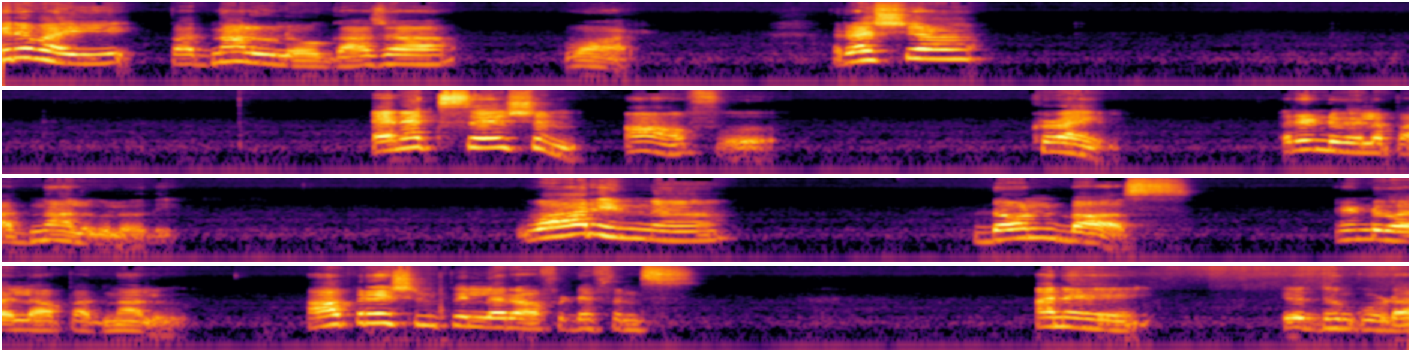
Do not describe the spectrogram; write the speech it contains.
ఇరవై పద్నాలుగులో Gaza war. Russia annexation of Crimea. రెండు వేల పద్నాలుగులోది. వార్ ఇన్ డోన్బాస్ రెండు వేల పద్నాలుగు. ఆపరేషన్ పిల్లర్ ఆఫ్ డిఫెన్స్ అనే యుద్ధం కూడా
